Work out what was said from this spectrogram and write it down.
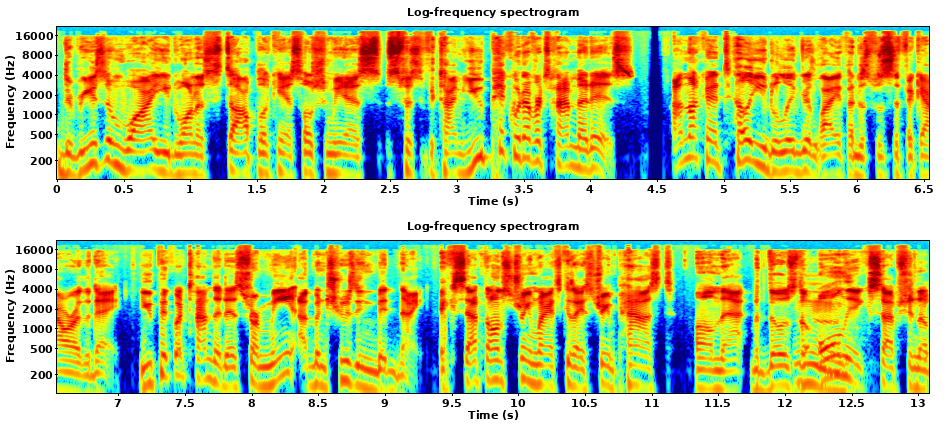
the reason why you'd want to stop looking at social media at a s- specific time, you pick whatever time that is. I'm not going to tell you to live your life at a specific hour of the day. You pick what time that is. For me, I've been choosing midnight, except on stream nights because I stream past on that. But those are the Mm. only exception of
